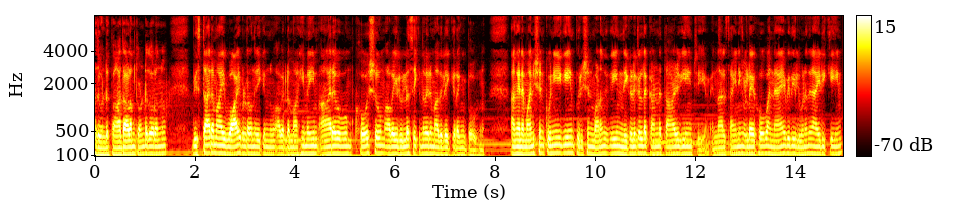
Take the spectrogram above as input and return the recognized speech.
അതുകൊണ്ട് പാതാളം തൊണ്ട തുറന്നു വിസ്താരമായി വായ് വിളർന്നിരിക്കുന്നു അവരുടെ മഹിമയും ആരവവും ഘോഷവും അവയിൽ ഉല്ലസിക്കുന്നവരും അതിലേക്ക് ഇറങ്ങിപ്പോകുന്നു. അങ്ങനെ മനുഷ്യൻ കുനിയുകയും പുരുഷൻ വണങ്ങുകയും നികളികളുടെ കണ്ണ് താഴുകയും ചെയ്യും. എന്നാൽ സൈന്യങ്ങളുടെ ഹോവ ന്യായവിധിയിൽ ഉന്നതനായിരിക്കുകയും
